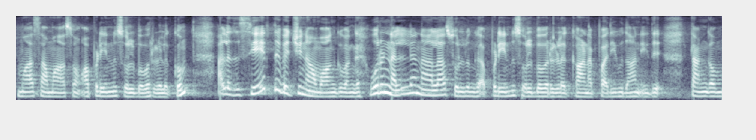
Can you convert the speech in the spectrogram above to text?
மாதம் மாதம் அப்படின்னு சொல்பவர்களுக்கும் அல்லது சேர்த்து வச்சு நான் வாங்குவேங்க. ஒரு நல்ல நாளாக சொல்லுங்கள் அப்படின்னு சொல்பவர்களுக்கான பதிவு தான் இது. தங்கம்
